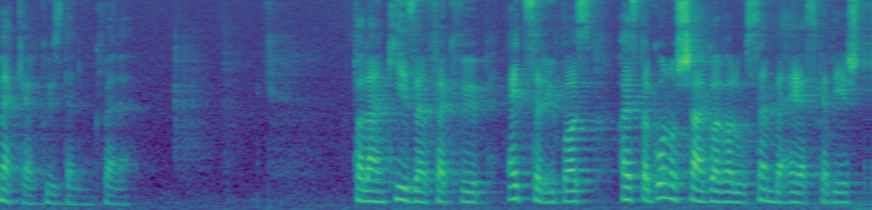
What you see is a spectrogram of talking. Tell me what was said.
meg kell küzdenünk vele. Talán kézenfekvőbb, egyszerűbb az, ha ezt a gonoszsággal való szembehelyezkedést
